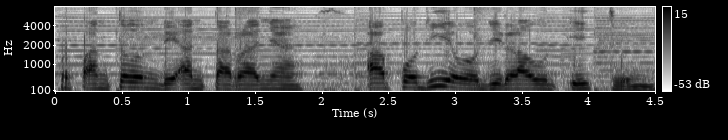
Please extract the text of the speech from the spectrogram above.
berpantun di antaranya apodio di laut itu.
